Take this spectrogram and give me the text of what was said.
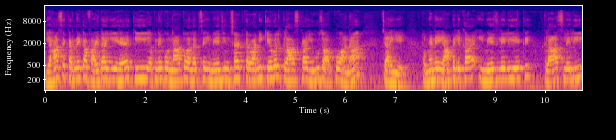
यहाँ से करने का फ़ायदा ये है कि अपने को ना तो अलग से इमेज इंसर्ट करवानी, केवल क्लास का यूज़ आपको आना चाहिए। तो मैंने यहाँ पे लिखा इमेज ले ली एक क्लास ले ली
